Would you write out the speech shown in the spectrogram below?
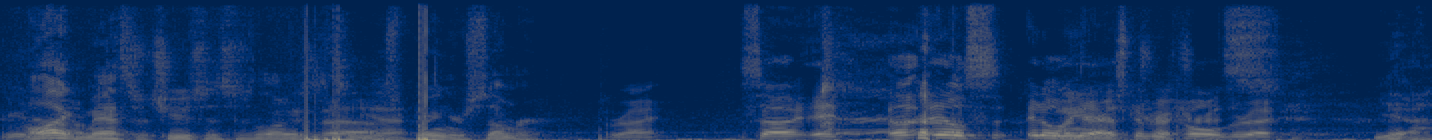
you I like Massachusetts as long as it's in the spring or summer. Right. So it uh, it'll it'll yeah it's gonna be cold, right? Yeah.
